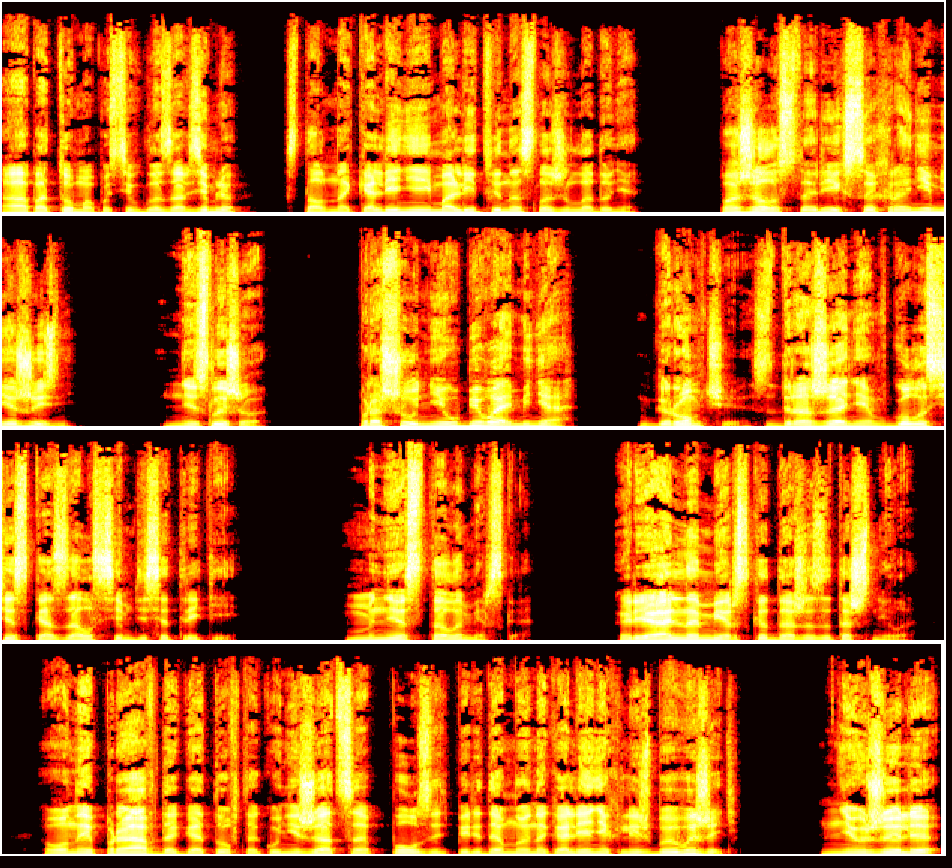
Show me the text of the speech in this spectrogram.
а потом, опустив глаза в землю, встал на колени и молитвенно сложил ладони. «Пожалуйста, Рик, сохрани мне жизнь!» «Не слышу!» «Прошу, не убивай меня!» Громче, с дрожанием в голосе сказал 73-й. Мне стало мерзко. Реально мерзко даже затошнило. Он и правда готов так унижаться, ползать передо мной на коленях, лишь бы выжить? Неужели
